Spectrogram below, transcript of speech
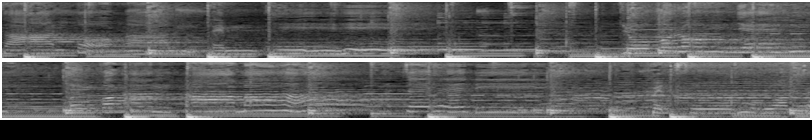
สารต่องานเต็มที่ อยู่ก็ร่มเย็นเบิ่งก็งามตามาเจดี เป็นศูนย์รวมใจ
